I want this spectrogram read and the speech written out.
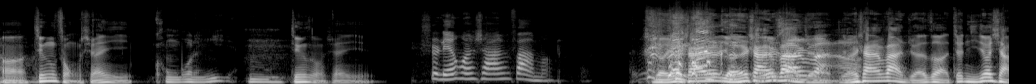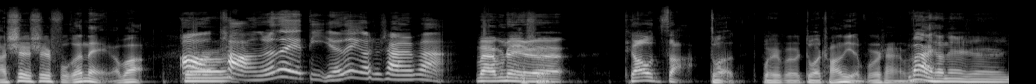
啊，？惊悚悬疑，恐怖、灵异，嗯，惊悚悬疑，是连环杀人犯吗？有一个杀人，有一个杀人犯角有一个杀人犯角色，就你就想是是符合哪个吧？哦就，是躺着那底下那个是杀人犯，外边那是挑子，躲不是不是躲床底下不是杀人犯，外头那是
